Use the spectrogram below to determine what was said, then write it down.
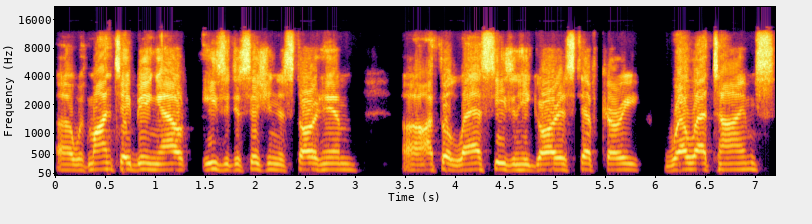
uh, with Monte being out, easy decision to start him. Uh, I thought last season he guarded Steph Curry well at times.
